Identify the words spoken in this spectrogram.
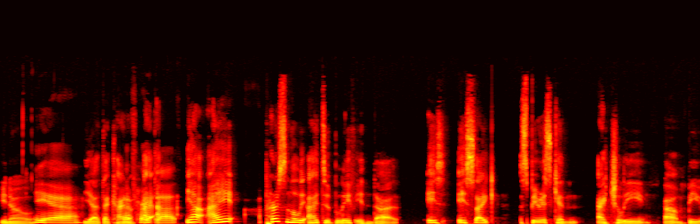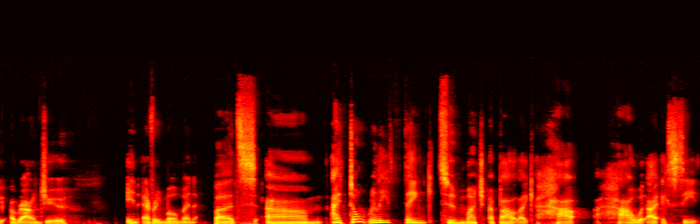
you know yeah. yeah that kind I've of heard I- that. yeah i personally i do believe in that it's it's like spirits can actually um, be around you in every moment but um i don't really think too much about like how how would i exceed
